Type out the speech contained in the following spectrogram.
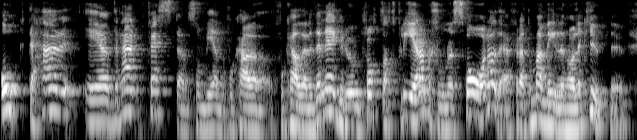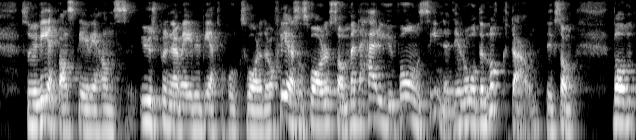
Och det här, eh, den här festen som vi ändå får kalla, får kalla det, den äger rum trots att flera personer svarade för att de här mejlen har läckt ut nu. Så vi vet vad han skrev i hans ursprungliga mejl, vi vet vad folk svarade. Det var flera som svarade och sa men det här är ju vansinne, det råder lockdown. Liksom, vad,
